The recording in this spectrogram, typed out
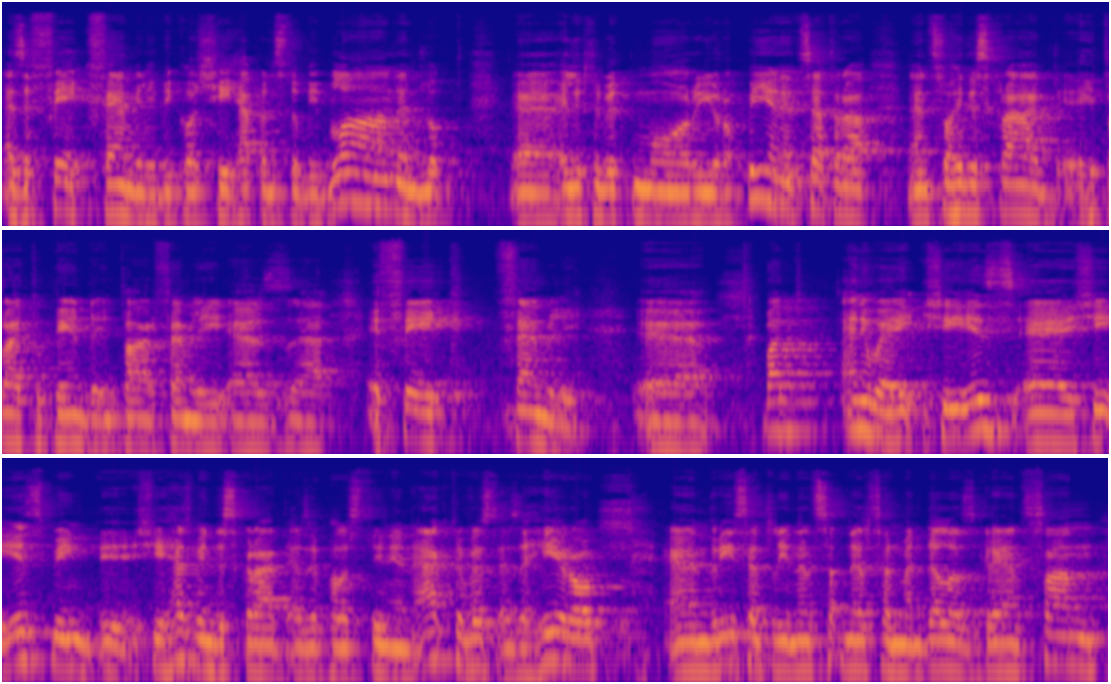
as a fake family because she happens to be blonde and looked uh, a little bit more European, etc. And so he described, he tried to paint the entire family as uh, a fake family. Uh, but anyway, she is uh, she is being uh, she has been described as a Palestinian activist, as a hero, and recently Nelson, Mandela's grandson,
